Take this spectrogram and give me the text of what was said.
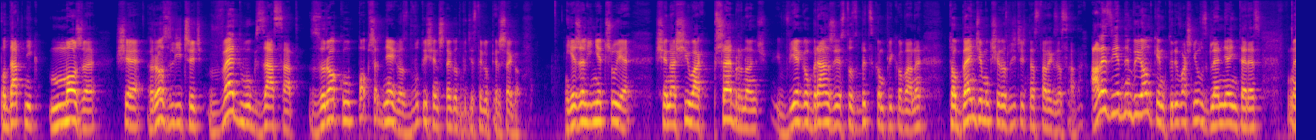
Podatnik może się rozliczyć według zasad z roku poprzedniego, z 2021. Jeżeli nie czuje się na siłach przebrnąć, w jego branży jest to zbyt skomplikowane, to będzie mógł się rozliczyć na starych zasadach. Ale z jednym wyjątkiem, który właśnie uwzględnia interes e,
